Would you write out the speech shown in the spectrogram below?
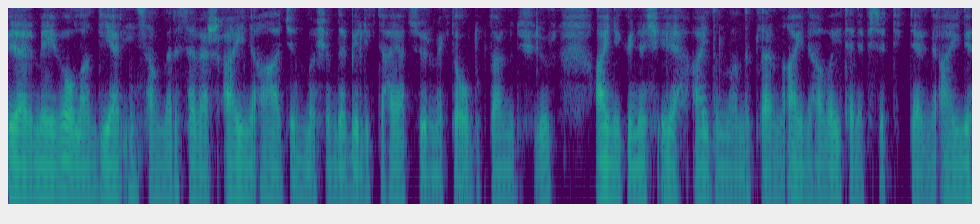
birer meyve olan diğer insanları sever. Aynı ağacın başında birlikte hayat sürmekte olduklarını düşünür. Aynı güneş ile aydınlandıklarını, aynı havayı teneffüs ettiklerini, aynı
